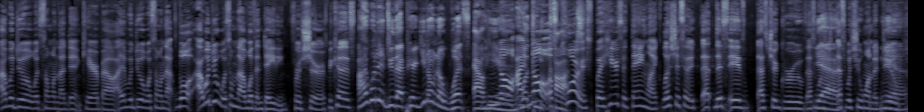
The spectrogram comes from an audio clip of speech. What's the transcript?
I would do it with someone that I didn't care about. I would do it with someone that well, I would do it with someone that I wasn't dating for sure because I wouldn't do that. Period. You don't know what's out here. No, I know, of caught. course. But here's the thing: like, let's just say that this is that's your groove. That's what Yeah. that's what you want to do. Yeah.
